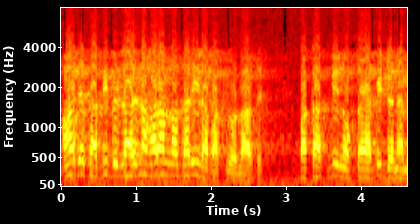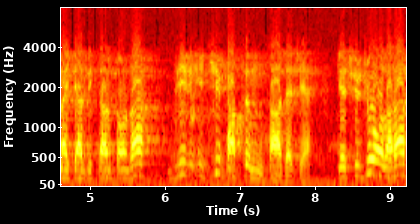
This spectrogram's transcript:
adeta birbirlerine haram nazarıyla bakıyorlardı. Fakat bir noktaya, bir döneme geldikten sonra bir iki batın sadece geçici olarak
